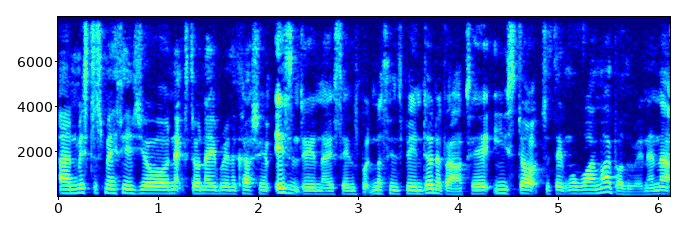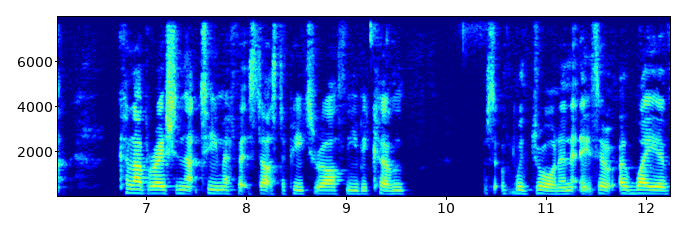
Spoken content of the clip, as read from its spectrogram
and Mr. Smith is your next door neighbour in the classroom, isn't doing those things, but nothing's being done about it, you start to think, well, why am I bothering? And that collaboration, that team effort starts to peter off, you become sort of withdrawn. And it's a, a way of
